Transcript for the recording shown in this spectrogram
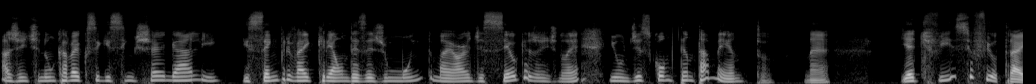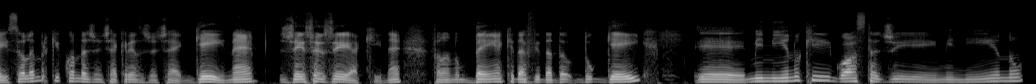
A gente nunca vai conseguir se enxergar ali e sempre vai criar um desejo muito maior de ser o que a gente não é e um descontentamento, né? E é difícil filtrar isso. Eu lembro que quando a gente é criança, a gente é gay, né? GGG aqui, né? Falando bem aqui da vida do, do gay, é, menino que gosta de menino,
